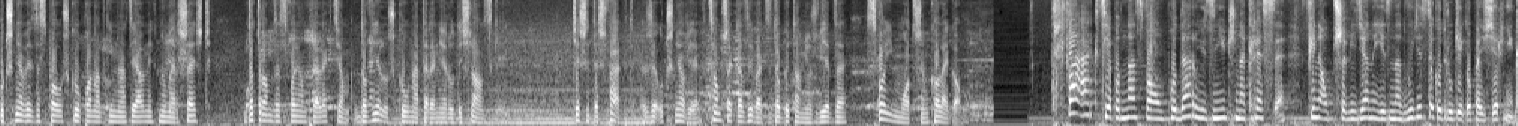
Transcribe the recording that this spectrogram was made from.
Uczniowie zespołu szkół ponadgimnazjalnych nr 6 dotrą ze swoją prelekcją do wielu szkół na terenie Rudy Śląskiej. Cieszy też fakt, że uczniowie chcą przekazywać zdobytą już wiedzę swoim młodszym kolegom. Trwa akcja pod nazwą Podaruj znicz na kresy. Finał przewidziany jest na 22 października.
